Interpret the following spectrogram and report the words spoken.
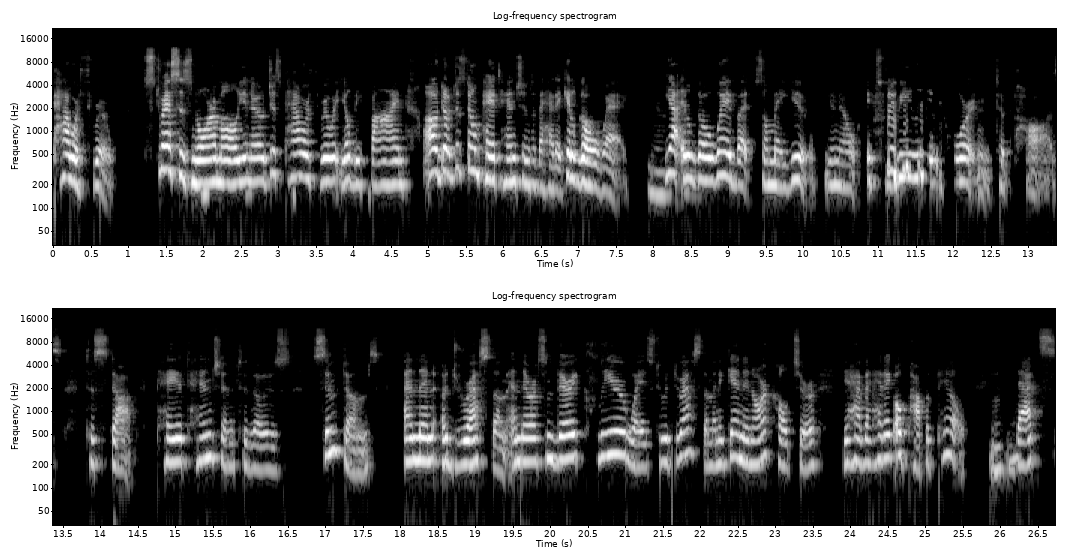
power through. Stress is normal, you know, just power through it. You'll be fine. Oh, don't just don't pay attention to the headache. It'll go away. Yeah. yeah, it'll go away, but so may you. You know, it's really important to pause, to stop, pay attention to those symptoms and then address them. And there are some very clear ways to address them. And again, in our culture, you have a headache, oh, pop a pill. Mm-hmm. That's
